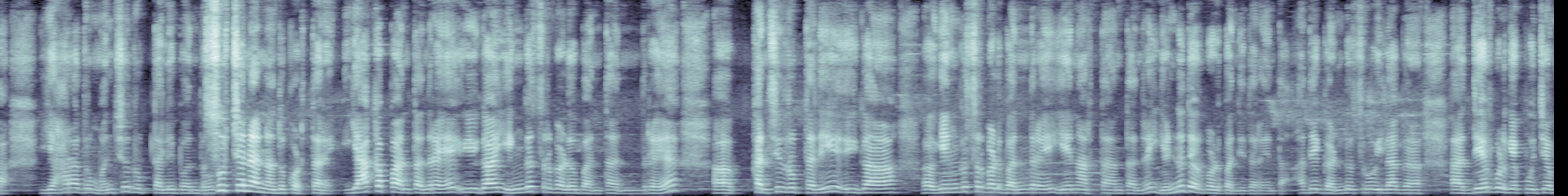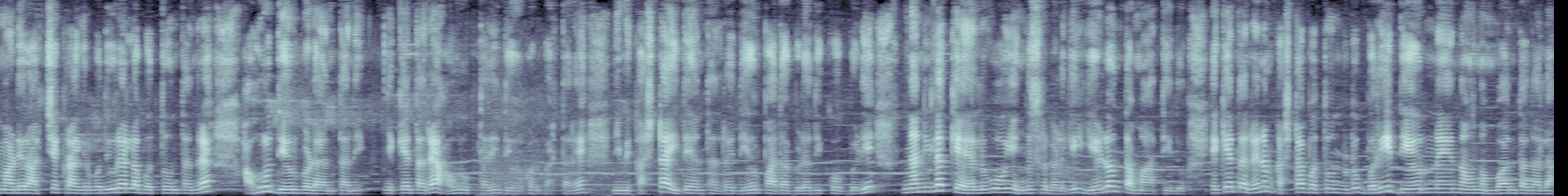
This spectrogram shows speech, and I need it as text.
ಯಾರಾದರೂ ಮನುಷ್ಯನ ರೂಪದಲ್ಲಿ ಬಂದು ಸೂಚನೆ ಅನ್ನೋದು ಕೊಡ್ತಾರೆ. ಯಾಕಪ್ಪ ಅಂತಂದರೆ ಈಗ ಹೆಂಗಸ್ರುಗಳು ಬಂತಂದರೆ ಕನಸಿನ ರೂಪದಲ್ಲಿ ಈಗ ಹೆಂಗಸರುಗಳು ಬಂದರೆ ಏನರ್ಥ ಅಂತಂದರೆ ಹೆಣ್ಣು ದೇವ್ರುಗಳು ಬಂದಿದ್ದಾರೆ ಅಂತ. ಅದೇ ಗಂಡಸರು, ಇಲ್ಲ ಗ ದೇವ್ರುಗಳಿಗೆ ಪೂಜೆ ಮಾಡಿರೋ ಅರ್ಚಕರಾಗಿರ್ಬೋದು, ಇವರೆಲ್ಲ ಬತ್ತು ಅಂತಂದರೆ ಅವರು ದೇವ್ರುಗಳು ಅಂತಾನೆ. ಏಕೆಂತಂದರೆ ಅವ್ರ ಹೋಗ್ತಾರೆ ದೇವ್ರುಗಳು ಬರ್ತಾರೆ. ನಿಮಗೆ ಕಷ್ಟ ಇದೆ ಅಂತಂದರೆ ದೇವ್ರ ಪಾದ ಬಿಡೋದಿಕ್ಕೆ ಹೋಗ್ಬೇಡಿ. ನಾನಿಲ್ಲ ಕೆಲವು ಹೆಂಗಸ್ರುಗಳಿಗೆ ಹೇಳೋಂಥ ಮಾತಿದು. ಯಾಕೆಂತಂದರೆ ನಮ್ಮ ಕಷ್ಟ ಬತ್ತು ಅಂದ್ಬಿಟ್ಟು ಬರೀ ದೇವ್ರನ್ನೇ ನಾವು ನಂಬೋವಂಥದ್ದಲ್ಲ.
